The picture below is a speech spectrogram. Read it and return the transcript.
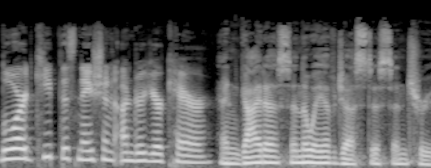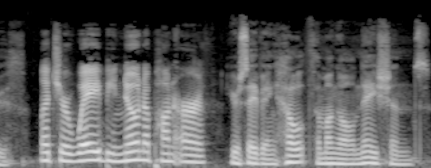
Lord, keep this nation under your care. And guide us in the way of justice and truth. Let your way be known upon earth. Your saving health among all nations.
